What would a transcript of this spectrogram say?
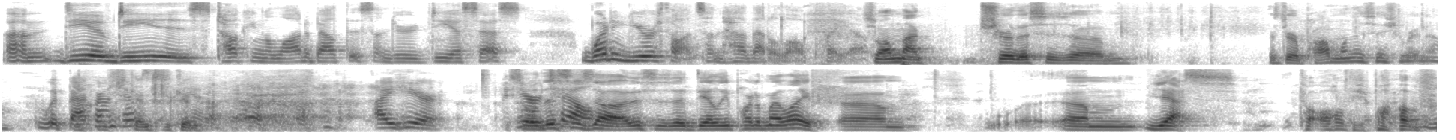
Um, DoD is talking a lot about this under DSS. What are your thoughts on how that'll all play out? So I'm not sure this is. Um, is there a problem on this issue right now? With background checks? kidding. Yeah. I hear. So this tell. is uh, this is a daily part of my life. Um, um, yes, to all the above.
